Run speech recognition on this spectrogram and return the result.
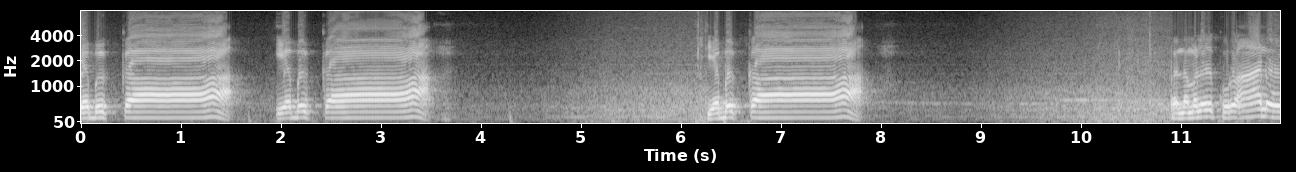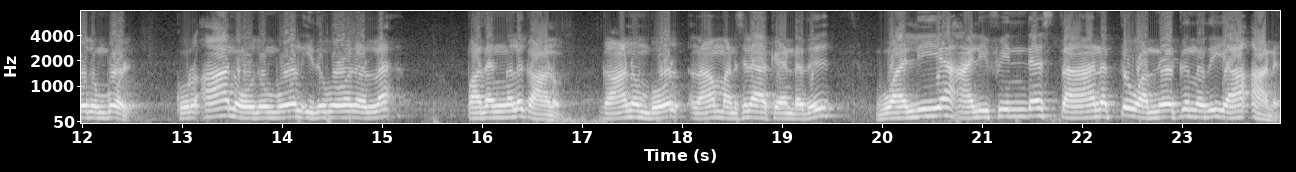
യബുക്ക യബുക്ക യബുക്ക നമ്മൾ ഖുർആൻ ഓതുമ്പോൾ ഖുർആൻ ഓതുമ്പോൾ ഇതുപോലുള്ള പദങ്ങൾ കാണും. കാണുമ്പോൾ നാം മനസ്സിലാക്കേണ്ടത് വലിയ അലിഫിന്റെ സ്ഥാനത്ത് വന്നേക്കുന്നത് യാ ആണ്.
